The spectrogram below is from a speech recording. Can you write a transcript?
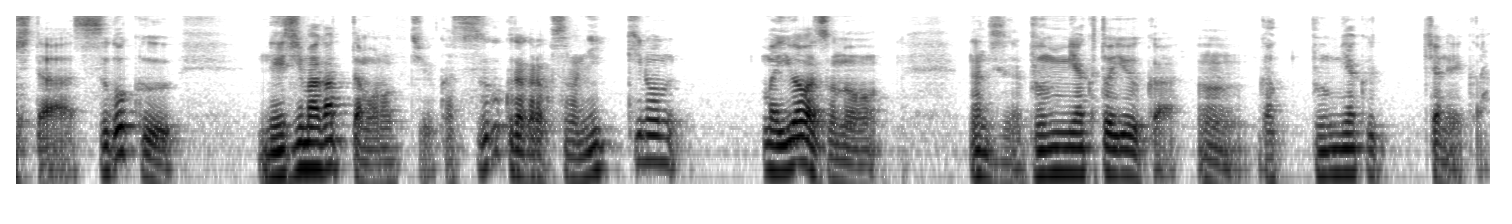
通したすごくねじ曲がったものっていうか、すごくだからその日記の、まあいわばその、何ですか、文脈というか、うん、が文脈じゃねえか。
